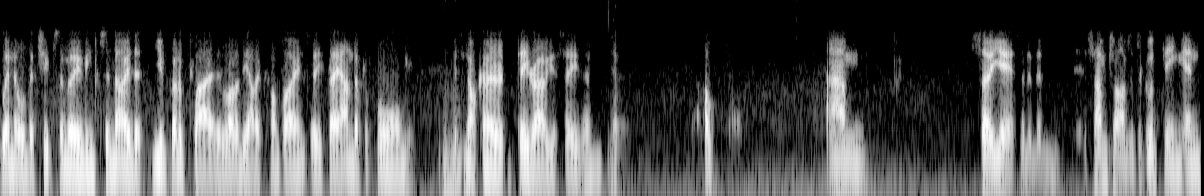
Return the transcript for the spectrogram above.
when all the chips are moving to know that you've got a player who a lot of the other comp owns. So if they underperform, mm-hmm. it's not going to derail your season. Yep. I'll, um. So yeah, so the, the, sometimes it's a good thing, and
